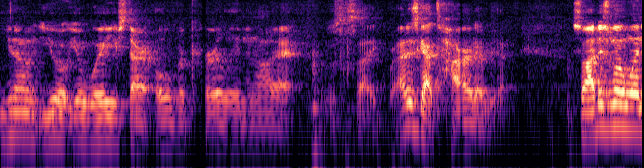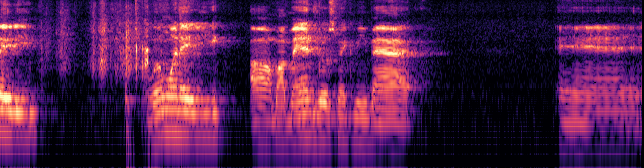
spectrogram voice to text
you know, you're you're where you start over curling and all that. It was just like I just got tired of it. So I just went 180. Went 180. Um, my manager was making me mad. And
